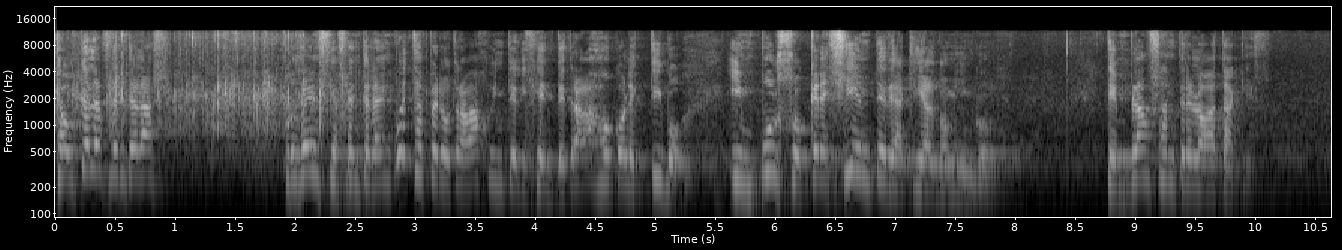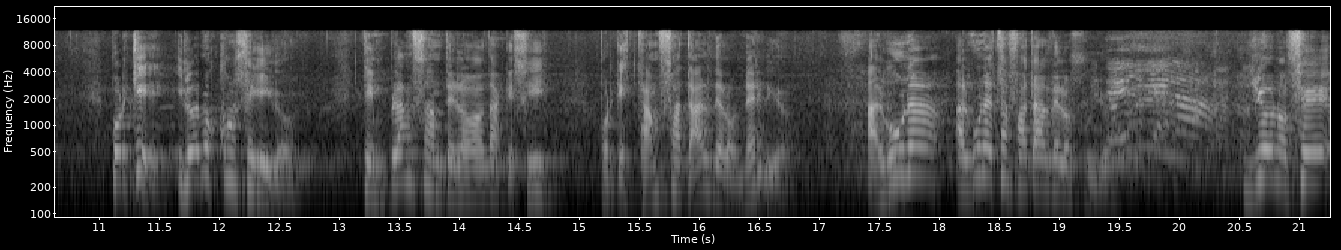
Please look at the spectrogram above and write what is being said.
Cautela frente a las prudencia frente a las encuestas, pero trabajo inteligente, trabajo colectivo, impulso creciente de aquí al domingo. Templanza entre los ataques. ¿Por qué? Y lo hemos conseguido. Templanza ante los ataques, sí, porque están fatal de los nervios. Alguna, alguna está fatal de los suyos. Yo no sé,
